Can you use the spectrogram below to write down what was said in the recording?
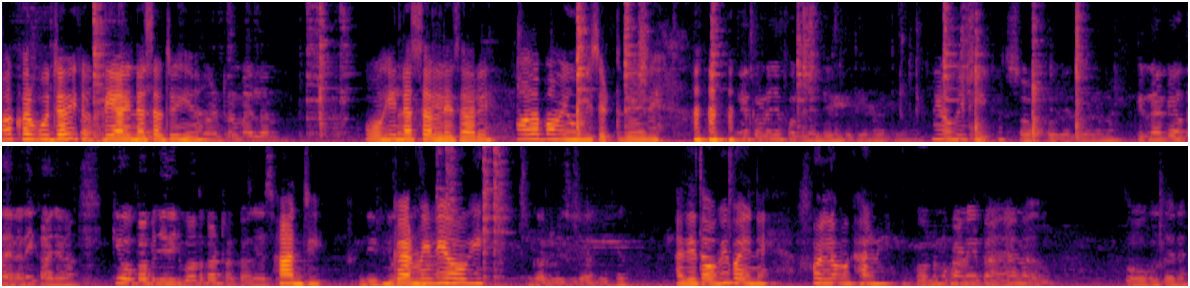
ਆ ਖਰਬੂਜਾ ਵੀ ਕੱਖੜੀਆਂ ਵਾਲੀ ਨਸਲ 'ਚ ਹੀ ਆ। ਵਾਟਰਮੈਲਨ। ਉਹੀ ਨਸਲ ਨੇ ਸਾਰੇ। ਆਹ ਤਾਂ ਭਾਵੇਂ ਉਹ ਵੀ ਸਿੱਟਦੇ ਨੇ ਇਹ ਥੋੜੇ ਜਿਹਾ ਫੁੱਲ ਜਾਂਦੇ ਨੇ ਵਧੀਆ ਲੱਗਦੇ ਨੇ। ਨਹੀਂ ਉਹ ਵੀ ਠੀਕ ਆ। ਸੌਫਟ ਹੋ ਜਾਂਦੇ ਨੇ ਨਾ। ਕਿੰਨਾ ਘਿਓ ਤਾਂ ਇਹਨਾਂ ਨੇ ਖਾ ਜਾਣਾ। ਘਿਓ ਆਪਾਂ ਪਨੀਰੀ 'ਚ ਬਹੁਤ ਘੱਟ ਰੱਖਾਂਗੇ ਅਸੀਂ ਹਾਂਜੀ। ਵੀ ਘਿਓ ਗਰਮੀ ਵੀ ਹੋ ਗਈ। ਗਰਮੀ 'ਚ ਜਾ ਕੇ ਫਿਰ। ਅਜੇ ਤਾਂ ਉਹ ਵੀ ਪਏ ਨੇ। ਫੁੱਲ ਮਖਾਣੇ। ਫੁੱਲ ਮਖਾਣੇ ਤਾਂ ਐਨ ਉਹ ਹੁੰਦੇ ਨੇ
